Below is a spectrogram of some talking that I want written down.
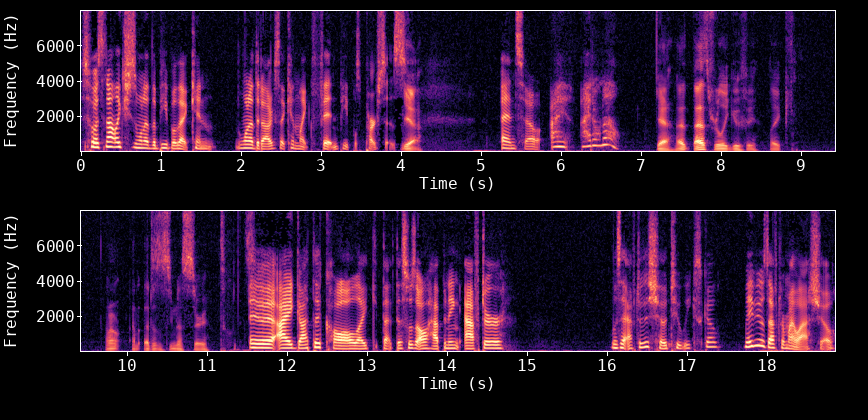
So it's not like she's one of the people that can one of the dogs that can like fit in people's purses. Yeah. And so I I don't know. Yeah. That, that's really goofy. Like, I don't, I don't- that doesn't seem necessary. Uh, I got the call like that this was all happening after was it after the show 2 weeks ago? Maybe it was after my last show.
